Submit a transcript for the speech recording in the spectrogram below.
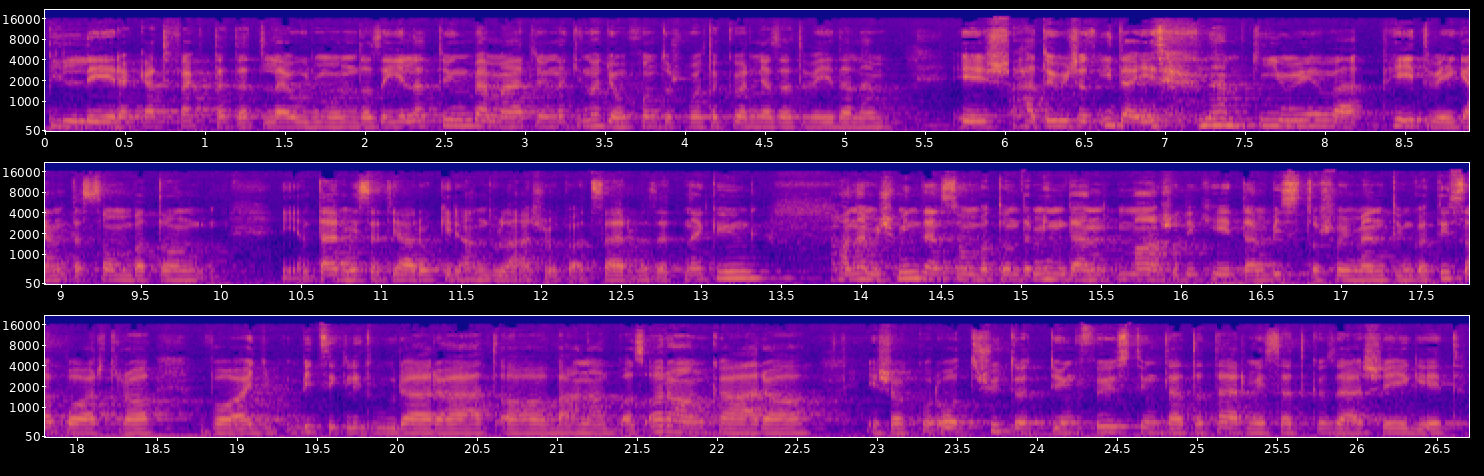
pilléreket fektetett le úgymond az életünkbe, mert ő neki nagyon fontos volt a környezetvédelem. És hát ő is az idejét nem kímélve hétvégente, szombaton ilyen természetjáró kirándulásokat szervezett nekünk. Ha nem is minden szombaton, de minden második héten biztos, hogy mentünk a Tiszapartra, vagy biciklitúrára át a Bánátba az Arankára, és akkor ott sütöttünk, főztünk, tehát a természet közelségét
